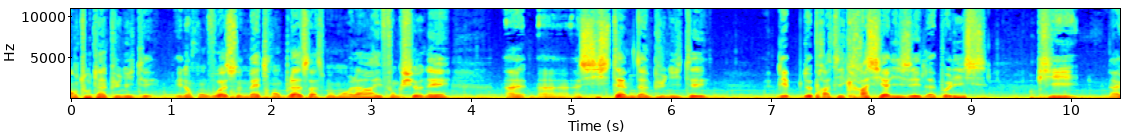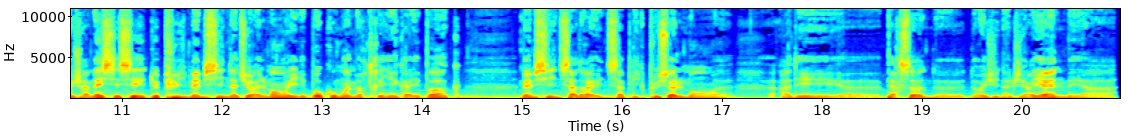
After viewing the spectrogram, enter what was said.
en toute impunité. Et donc on voit se mettre en place à ce moment-là et fonctionner un, système d'impunité de pratiques racialisées de la police qui n'a jamais cessé depuis, même si naturellement il est beaucoup moins meurtrier qu'à l'époque, même s'il ne s'applique plus seulement euh, à des euh, personnes euh, d'origine algérienne, mais à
